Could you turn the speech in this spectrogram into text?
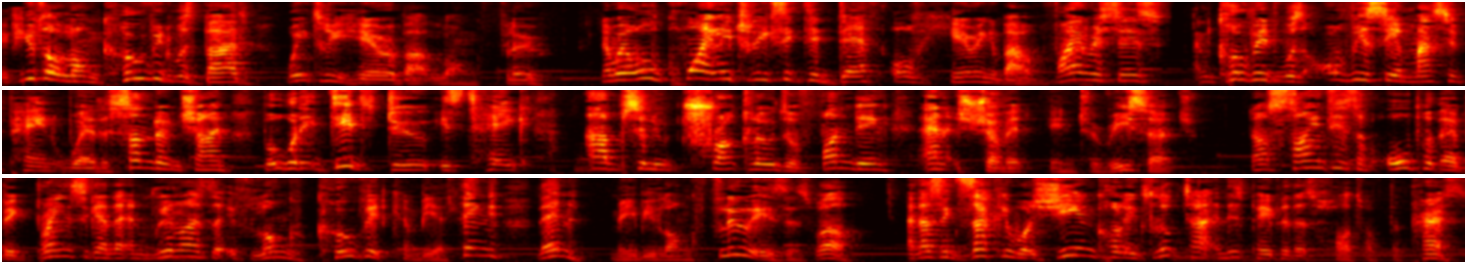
If you thought long COVID was bad, wait till you hear about long flu. Now, we're all quite literally sick to death of hearing about viruses, and COVID was obviously a massive pain where the sun don't shine, but what it did do is take absolute truckloads of funding and shove it into research. Now, scientists have all put their big brains together and realized that if long COVID can be a thing, then maybe long flu is as well. And that's exactly what Xie and colleagues looked at in this paper that's hot off the press.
